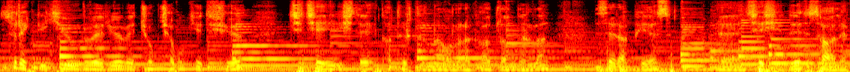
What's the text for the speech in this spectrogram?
Sürekli iki yumru veriyor ve çok çabuk yetişiyor. Çiçeği işte katır tırnağı olarak adlandırılan Serapies e, çeşidi salep.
